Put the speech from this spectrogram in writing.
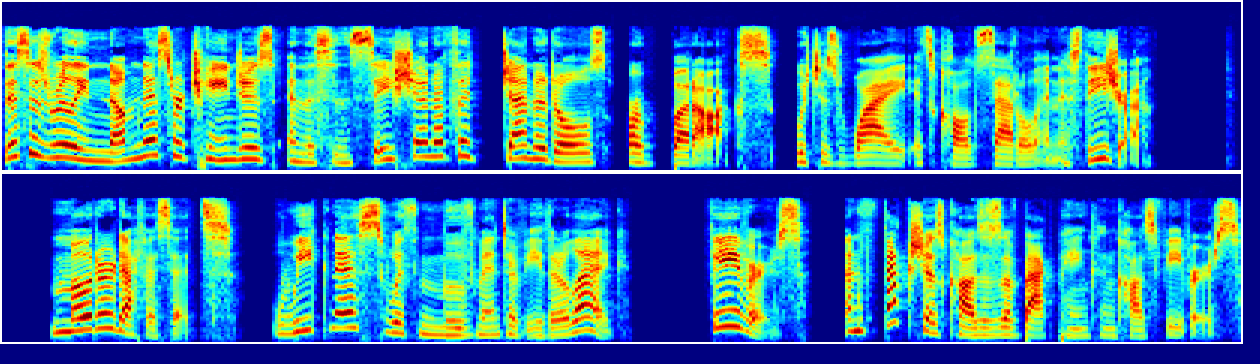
This is really numbness or changes in the sensation of the genitals or buttocks, which is why it's called saddle anesthesia. Motor deficits, weakness with movement of either leg, fevers. Infectious causes of back pain can cause fevers.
